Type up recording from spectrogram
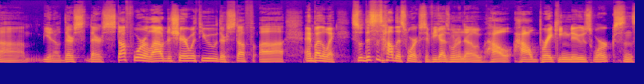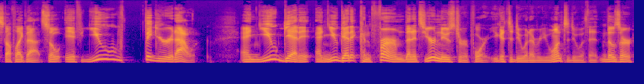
Um, you know, there's there's stuff we're allowed to share with you. There's stuff, uh, and by the way, so this is how this works. If you guys want to know how how breaking news works and stuff like that, so if you figure it out and you get it and you get it confirmed, then it's your news to report. You get to do whatever you want to do with it. And those are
